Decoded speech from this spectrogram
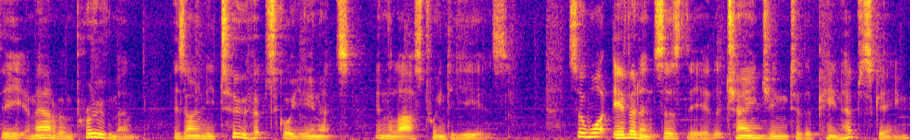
the amount of improvement is only two hip score units in the last 20 years. So what evidence is there that changing to the PennHIP scheme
